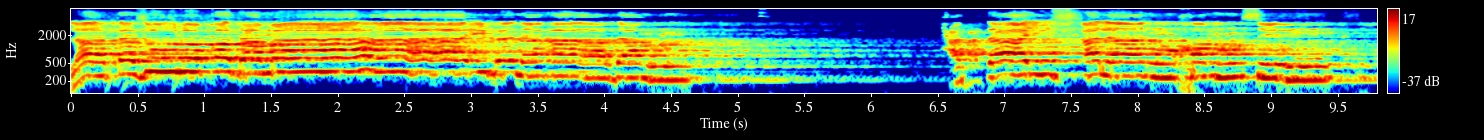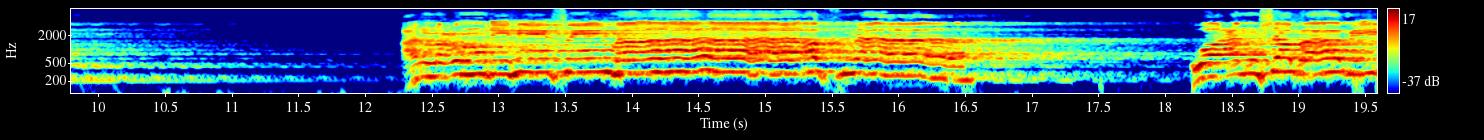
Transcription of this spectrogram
لا تزول قدما ابن آدم حتى يسأل عن خمس عن عمره فيما أفنى وعن شبابه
